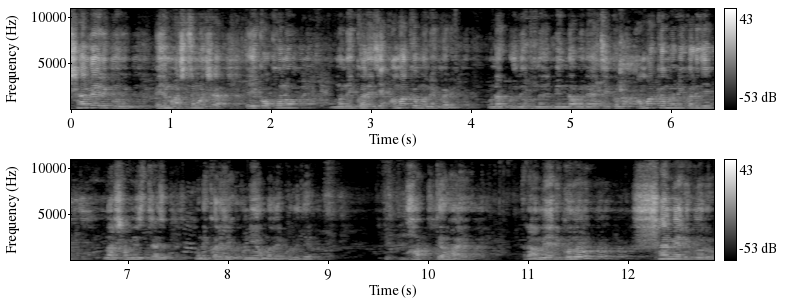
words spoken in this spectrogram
শ্যামের গুরু, এই যে মাস্টারমশাই এই কখনো মনে করে যে আমাকে মনে করে? ওনার গুরুদেব, ওনার বৃন্দাবনে আছে কোনো আমাকে মনে করে যে? না, স্বামী স্ত্রী মনে করে যে উনি আমাদের গুরুদেব। ভাবতে হয়, রামের গুরু, শ্যামের গুরু,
